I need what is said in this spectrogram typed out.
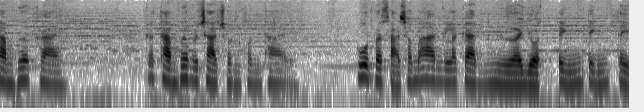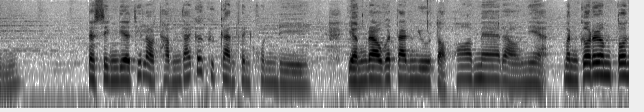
ทำเพื่อใคร ก็ทำเพื่อประชาชนคนไทย พูดภาษาชาวบ้านก็แล้วกันเหงื่อหยดติ๋งติ๋งติ๋งแต่สิ่งเดียวที่เราทำได้ก็คือการเป็นคนดี อย่างเรากตัญญูต่อพ่อแม่เราเนี่ยมันก็เริ่มต้น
